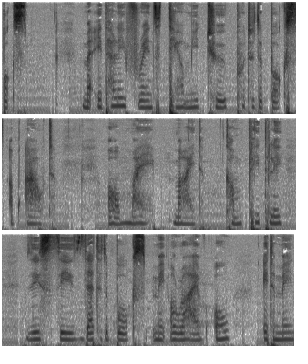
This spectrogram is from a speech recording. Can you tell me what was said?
box. My Italian friends tell me to put the box up out of my mind completely. They say that the box may arrive or it may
